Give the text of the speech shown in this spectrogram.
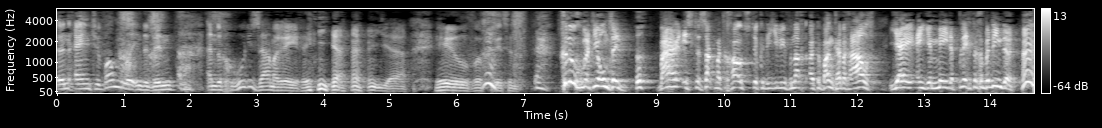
Een eindje wandelen in de wind en de groeizame regen. Ja, ja, heel verfrissend. Genoeg met die onzin. Waar is de zak met goudstukken die jullie vannacht uit de bank hebben gehaald? Jij en je medeplichtige bediende, hè?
